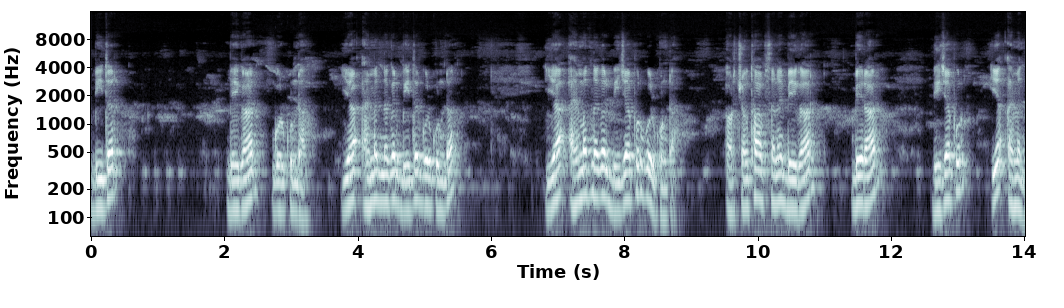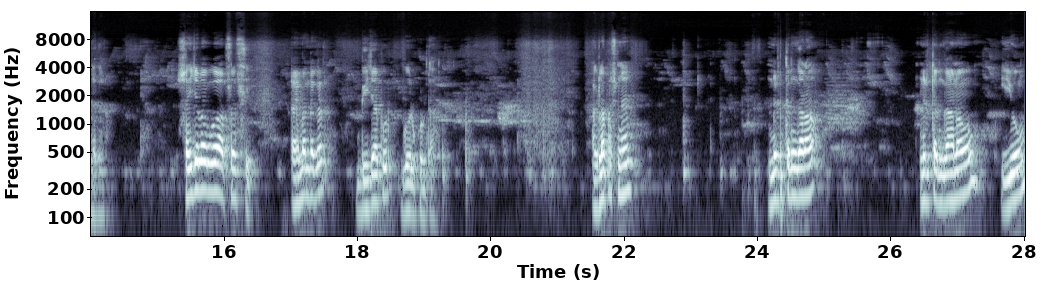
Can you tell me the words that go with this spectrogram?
बीदर, बेगार, गोलकुंडा, या अहमदनगर, बीदर, गोलकुंडा, या अहमदनगर, बीजापुर, गोलकुंडा, और चौथा ऑप्शन है, बेगार, बेरार, बीजापुर या अहमदनगर। सही जवाब हुआ ऑप्शन सी अहमदनगर, बीजापुर गोलकुंडा अगला प्रश्न है नृतंगना नृत्यंगानाओं एवं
